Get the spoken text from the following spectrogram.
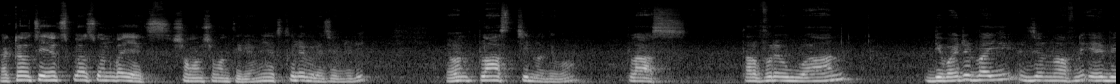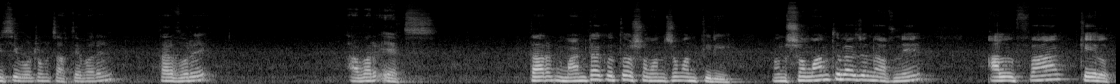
ডাকটা হচ্ছে X plus one by X সমান সমান থ্রি আমি এক্স তুলে ফেলেছি অলরেডি এখন প্লাস চিহ্ন দেব। প্লাস তারপরে ওয়ান ডিভাইডেড বাই জন্য আপনি এ বি সি বটম চাপতে পারেন। তারপরে আবার এক্স তার মানটা কত? সমান সমান তিরি মানে সমান তোলার জন্য আপনি আলফা কেলক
